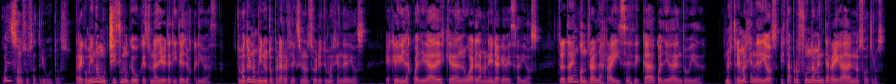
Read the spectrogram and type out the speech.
¿Cuáles son sus atributos? Recomiendo muchísimo que busques una libretita y lo escribas. Tómate unos minutos para reflexionar sobre tu imagen de Dios. Escribí las cualidades que dan lugar a la manera que ves a Dios. Trata de encontrar las raíces de cada cualidad en tu vida. Nuestra imagen de Dios está profundamente arraigada en nosotros,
